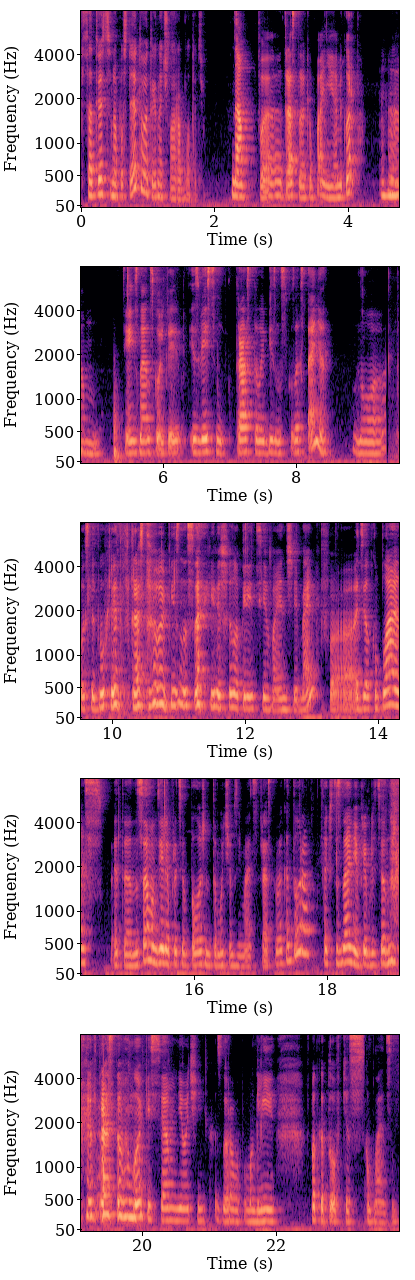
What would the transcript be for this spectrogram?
Соответственно, после этого ты начала работать. Да, в э, трастовой компании Амикорп. Я не знаю, насколько известен трастовый бизнес в Казахстане, но после двух лет трастового бизнеса я решила перейти в ING Bank, в э, отдел compliance. Это на самом деле противоположно тому, чем занимается трастовая контора. Так что знания, приобретенные в трастовом офисе, мне очень здорово помогли в подготовке с комплайенсом.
